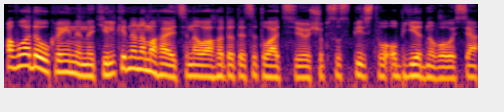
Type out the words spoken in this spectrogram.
А влада України не тільки не намагається налагодити ситуацію, щоб суспільство об'єднувалося.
